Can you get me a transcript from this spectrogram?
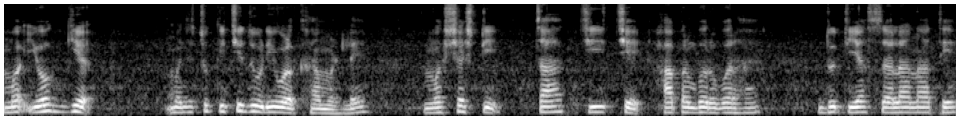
मग योग्य म्हणजे चुकीची जोडी ओळखा म्हटले. मग षष्टी चा ची चे हा पण बरोबर आहे. द्वितीया सलाना ते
